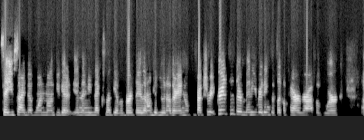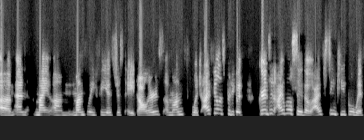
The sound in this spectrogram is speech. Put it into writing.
say you signed up one month, you get it, and then you next month you have a birthday, then I'll give you another annual profection reading. Granted, they're mini readings; it's like a paragraph of work, um, and my um, monthly fee is just eight dollars a month, which I feel is pretty good. Granted, I will say though, I've seen people with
